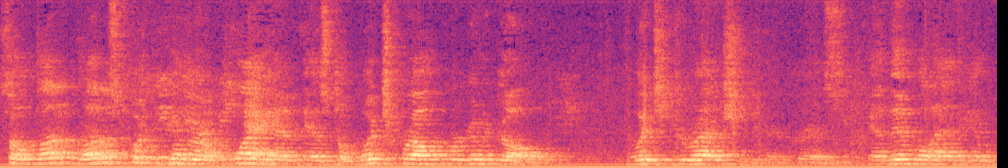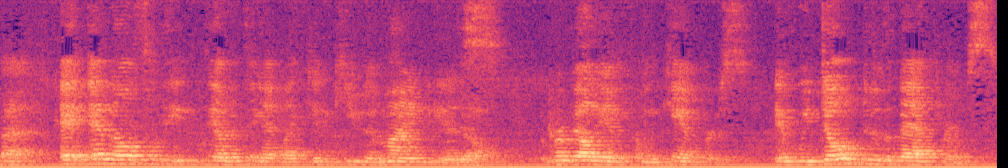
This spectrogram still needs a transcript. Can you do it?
So let, let us put together a plan as to which route we're gonna go, which direction here, Chris, and then we'll have him back. And, and also the, the other thing I'd like you to keep in mind is rebellion from the campers. If we don't do the bathrooms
